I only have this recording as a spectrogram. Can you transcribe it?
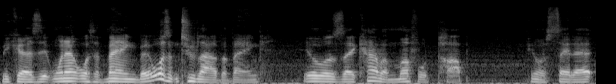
Because it went out with a bang, but it wasn't too loud of a bang. It was a kind of a muffled pop, if you want to say that.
